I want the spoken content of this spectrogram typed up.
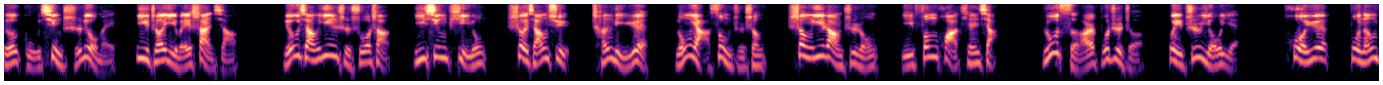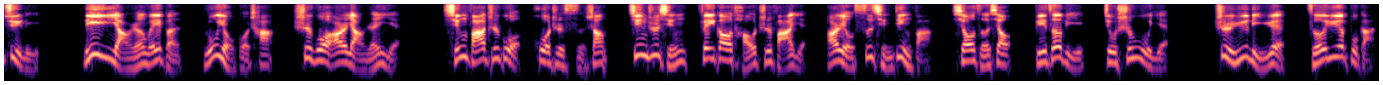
得古庆十六枚，一者以为善降。刘向因是说上，宜兴辟雍，设祥序，陈礼乐，聋哑颂之声，圣揖让之容，以风化天下。如此而不治者，谓之有也。或曰：不能据礼，礼以养人为本，如有过差，是过而养人也。刑罚之过，或致死伤。今之刑，非高陶之法也，而有私请定法，消则消，比则比，就失物也。至于礼乐。则曰不敢，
